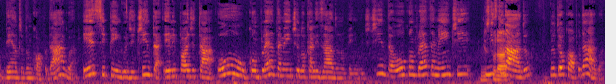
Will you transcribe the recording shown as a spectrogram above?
dentro de um copo d'água, esse pingo de tinta ele pode estar tá ou completamente localizado no pingo de tinta ou completamente misturado, misturado no teu copo d'água.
